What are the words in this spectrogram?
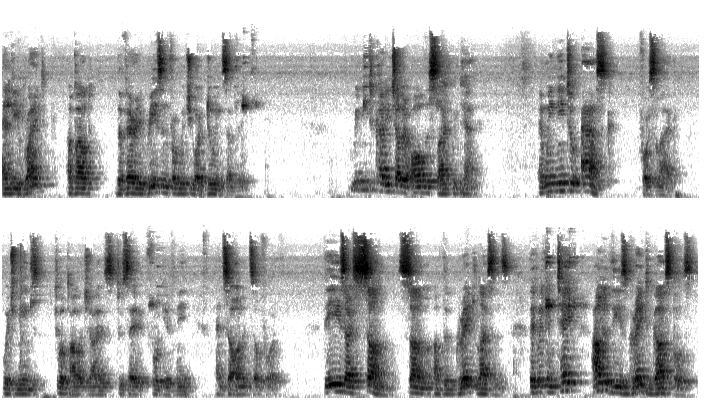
and be right about the very reason for which you are doing something. We need to cut each other all the slack we can. And we need to ask for slack, which means to apologize, to say, forgive me, and so on and so forth. These are some, some of the great lessons that we can take out of these great Gospels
